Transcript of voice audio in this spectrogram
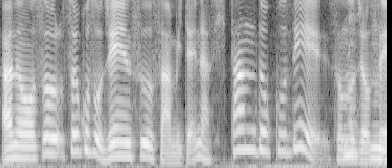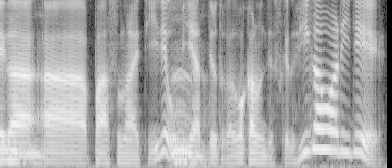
あのそそれこそジェーン・スーさんみたいな単独でその女性が、ね。あーパーソナリティで帯でやってるとか分かるんですけど、日替わりで、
